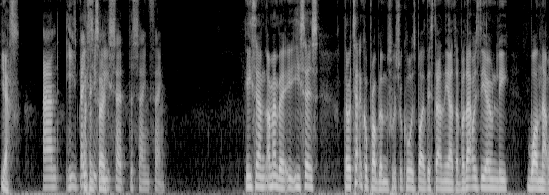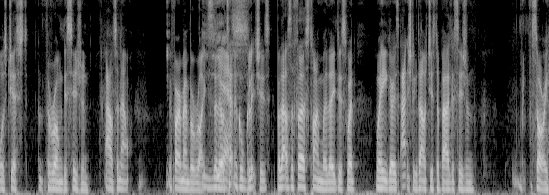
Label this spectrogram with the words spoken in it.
Yes. And he's so. basically said the same thing. He's, um, I remember he he says there were technical problems which were caused by this, that, and the other, but that was the only one that was just the wrong decision, out and out, if I remember right. So there were technical glitches, but that was the first time where they just went, where he goes, actually, that was just a bad decision. Sorry,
